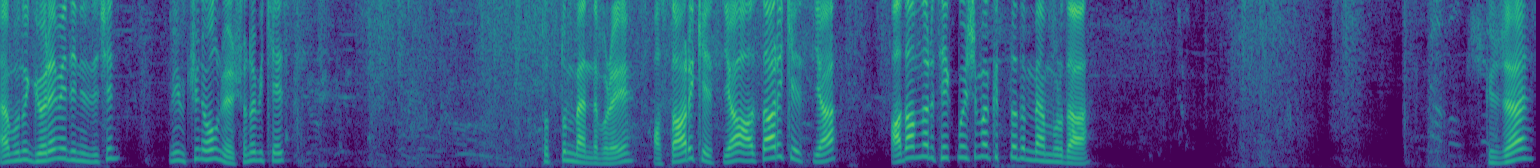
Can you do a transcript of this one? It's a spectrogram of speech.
Yani bunu göremediğiniz için mümkün olmuyor. Şunu bir kes. Tuttum ben de burayı. Hasarı kes ya hasarı kes ya. Adamları tek başıma kıtladım ben burada. Güzel.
